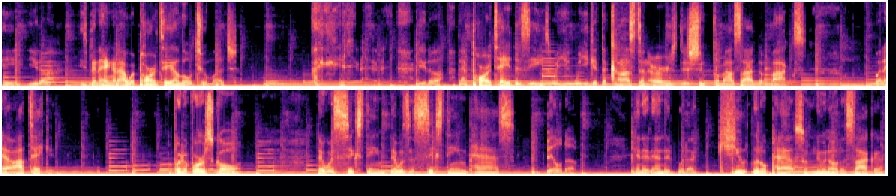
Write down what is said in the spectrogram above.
he, you know, he's been hanging out with Partey a little too much. You know, that Partey disease where you where you get the constant urge to shoot from outside the box. But hell, I'll take it. For the first goal, There was 16, there was a 16 pass buildup, and it ended with a cute little pass from Nuno to Saka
